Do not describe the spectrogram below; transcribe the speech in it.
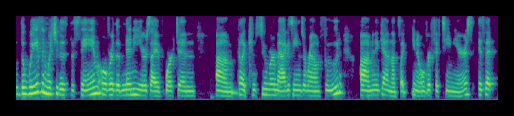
the ways in which it is the same over the many years I've worked in um, like consumer magazines around food, um, and again, that's like, you know, over 15 years, is that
